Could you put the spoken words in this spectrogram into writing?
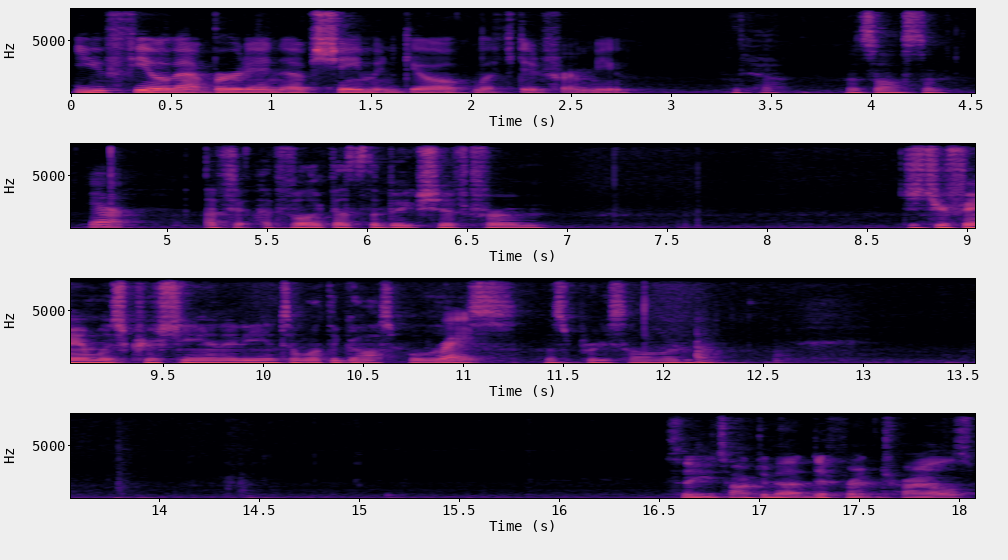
you feel that burden of shame and guilt lifted from you. Yeah, that's awesome. Yeah. I fe- I feel like that's the big shift from just your family's Christianity into what the gospel is. Right. That's pretty solid. So you talked about different trials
